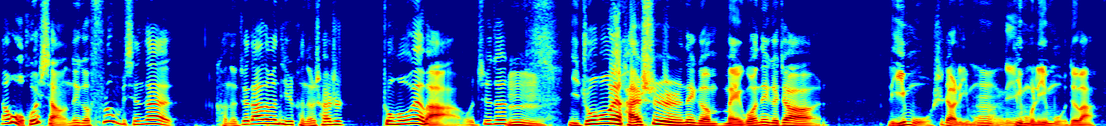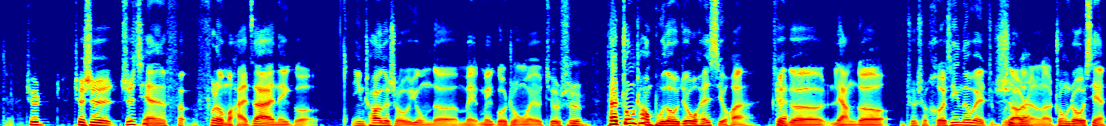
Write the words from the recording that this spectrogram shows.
那我会想，那个弗洛姆现在可能最大的问题可能是还是中后卫吧。我觉得嗯，你中后卫还是那个美国那个叫里姆，是叫里姆吗？嗯姆蒂姆里姆对吧？就是这是之前富富勒姆还在那个英超的时候用的美美国中卫，就是嗯他中场补的，我觉得我很喜欢这个两个就是核心的位置补到人了，中轴线。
